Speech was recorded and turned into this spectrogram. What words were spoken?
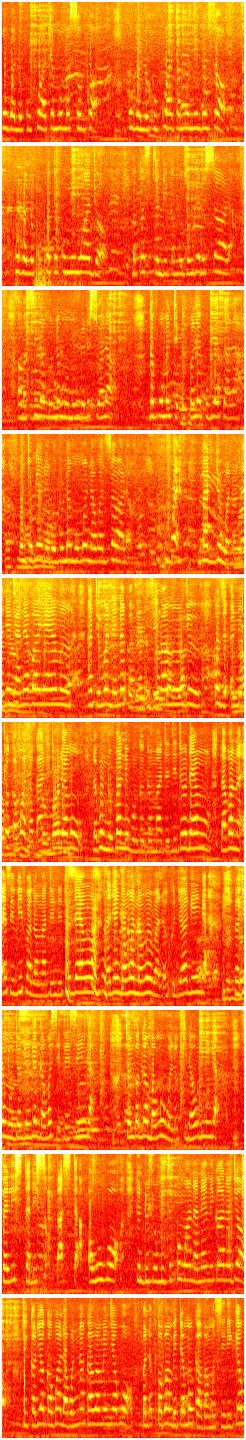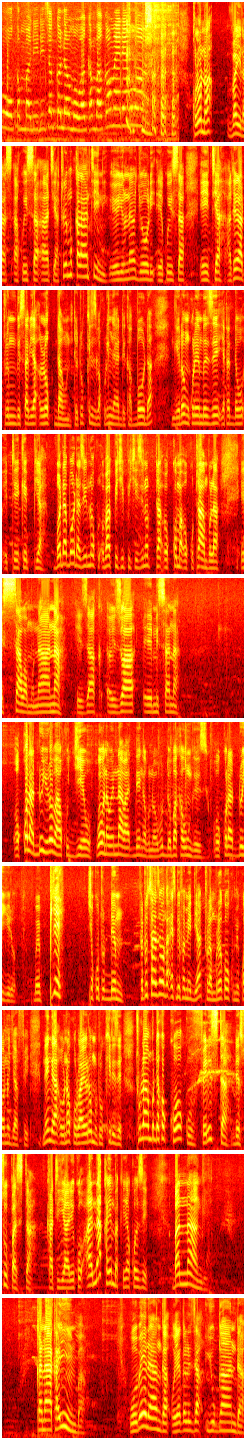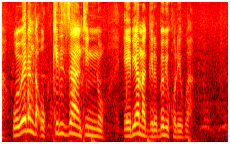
ubala okukwata mu masogo ubala okukwata mu nyindo zo ubala okukwata ku mimwa gyo bapasitendeka muzongere sala abasiramu namwe mongere swala gavumenti ekole ku byesala wenjogerera obulamu omwana wazaala gwe mbadde wano naye nga nebayemu. Anti mwana enaku zino ziba munju koze enotoka mwana kanditulemu labonuvani bwengagamba nti nditudemu labona esibifa gamba nti nditudemu naye nga mwana mwebala okujoginga naye mujoginga nga mwesipesinga kyembagamba mwewala okirawulinga Feliz di sok pasta awawa Gendo yung mizan kumana nemi kana jo Jika dia kawala wana kawa menyawa Balap pabang beda mo kawa masiri kawa Kembali di sekolah mo akan bakal merewa nak? Virus akuyisa atya? Tuli mu kalantini eyo yonna nayo gyoli ekuyisa etya? Ate era tuli mu bisa bya lockdown tetukkirizibwa kulinnya yadde ka boda ng'era omukulembeze yataddewo etteeka eppya boda boda zirina oba pikipiki zirina okukoma okutambula essaawa munaana eza emisana. Okukola dduyiro bakugjeewo weewona wenna abadde nga buno obudde obwakawungeezi okukola dduyiro. Bwe pye kikutuddemu ffe tusazeewo nga sb media tulambuleko ku mikwano gyaffe. Naye nga olunaku olwayiro mutukkirize tulambuddeko ko ku felicita the superstar kati yaliko alina akayimba ke yakoze. Bannange kano akayimba wobeera nga oyagaliza uganda wobeera nga okkiriza nti nno ebyamagero byo bikolebwa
